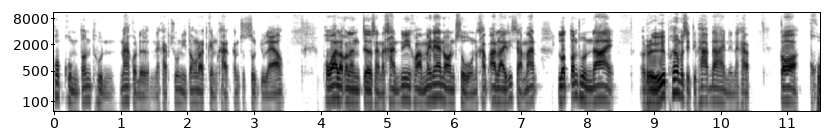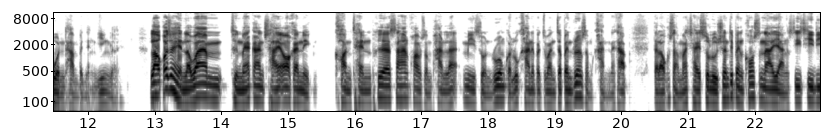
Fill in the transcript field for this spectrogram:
ควบคุมต้นทุนมากกว่าเดิมนะครับ ช่วงนี้ต้องรัดเข็มขัดกันสุดๆอยู่แล้ว เพราะว่าเรากำลังเจอสถานการณ์ที่มีความไม่แน่นอนสูงนะครับ อะไรที่สามารถลดต้นทุนได้ หรือเพิ่มประสิทธิภาพได้เนี่ยนะครับ ก็ควรทำเป็นอย่างยิ่งเลย เราก็จะเห็นแล้วว่าถึงแม้การใช้ออร์แกนิก คอนเทนต์เพื่อสร้างความสัมพันธ์และมีส่วนร่วมกับลูกค้าในปัจจุบันจะเป็นเรื่องสำคัญนะครับ แต่เราก็สามารถใช้ solution ที่เป็นโฆษณาอย่าง CTD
